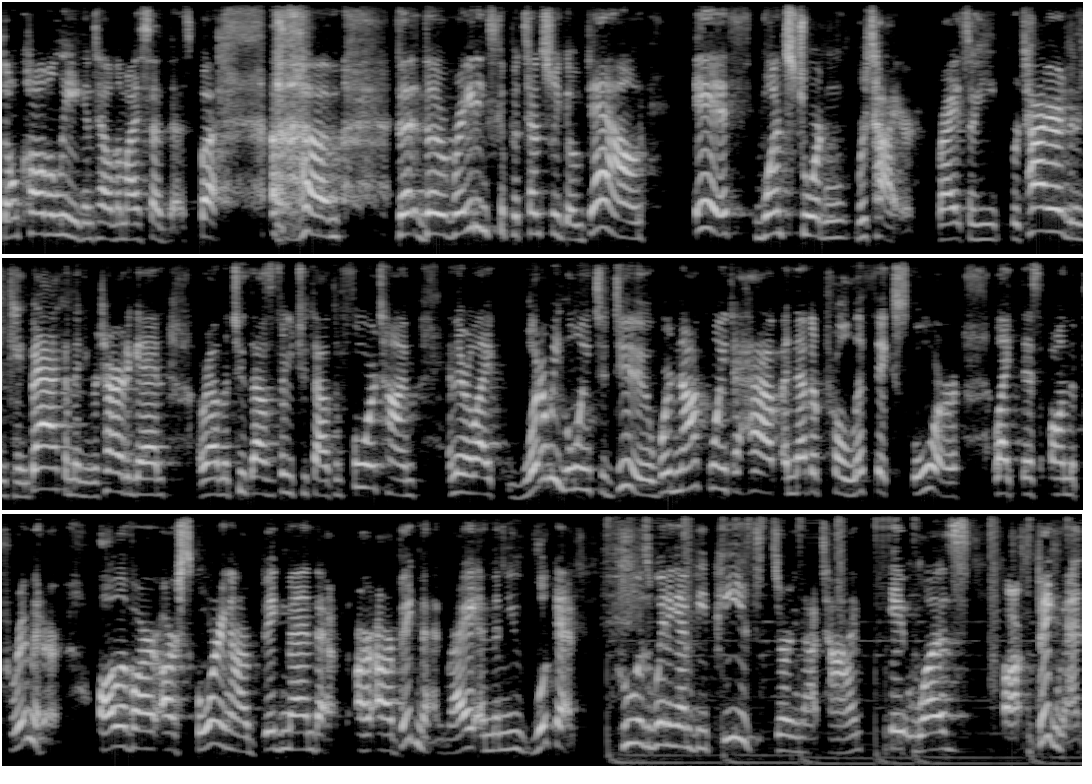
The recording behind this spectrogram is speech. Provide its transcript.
don't call the league and tell them I said this. But um, the, the ratings could potentially go down if once Jordan retired, right? So he retired, and then he came back, and then he retired again around the 2003, 2004 time. And they were like, what are we going to do? We're not going to have another prolific score like this on the perimeter. All of our, our scoring and our big men that are our big men, right? And then you look at who was winning MVPs during that time, it was our big men.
